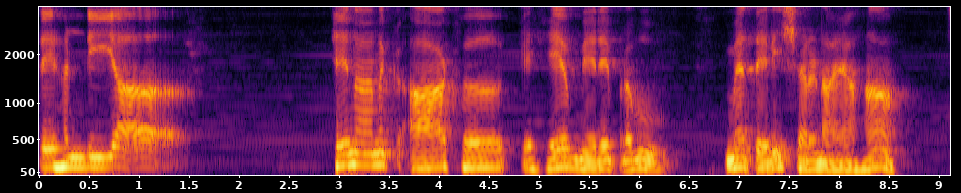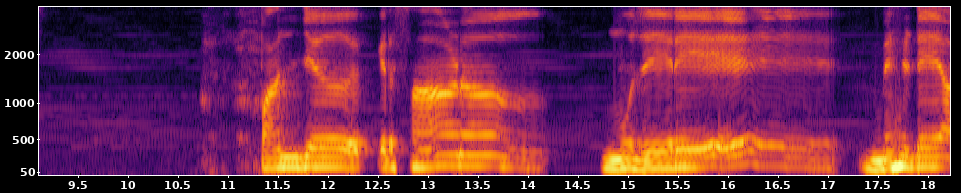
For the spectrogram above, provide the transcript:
ਤੇ ਹੰਡੀਆ। हे ਨਾਨਕ, ਆਖ ਕਿ हे ਮੇਰੇ ਪ੍ਰਭੂ, ਮੈਂ ਤੇਰੀ ਸ਼ਰਨ ਆਇਆ ਹਾਂ। ਪੰਜ ਕਿਰਸਾਨ ਮੁਜੇਰੇ ਮਹਿੜਿਆ।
